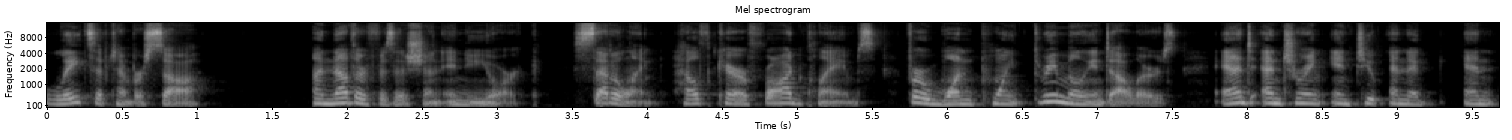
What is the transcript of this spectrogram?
Late September saw another physician in New York settling healthcare fraud claims for $1.3 million and entering into an, an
